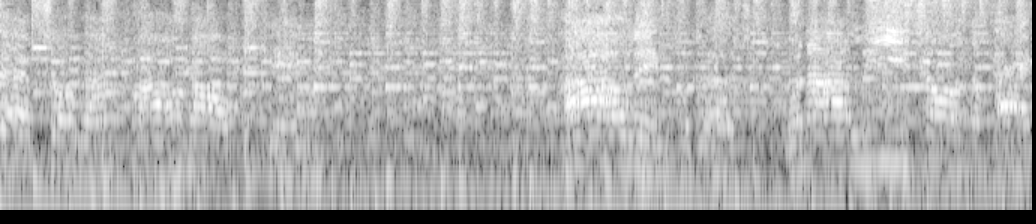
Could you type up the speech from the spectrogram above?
scepter and crown of the king. Howling for blood when our leads on the pack,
